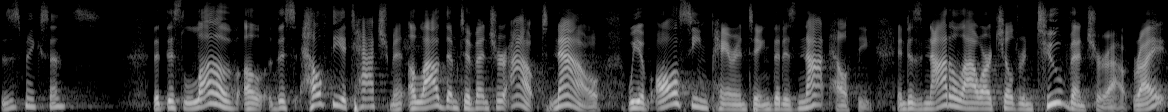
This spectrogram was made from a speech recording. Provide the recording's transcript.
Does this make sense? That this love, uh, this healthy attachment allowed them to venture out. Now, we have all seen parenting that is not healthy and does not allow our children to venture out, right?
